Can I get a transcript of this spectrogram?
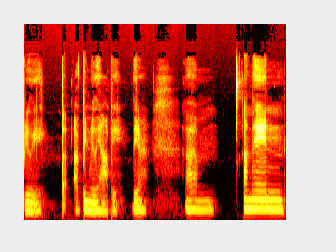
really that I've been really happy there. Um, and then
